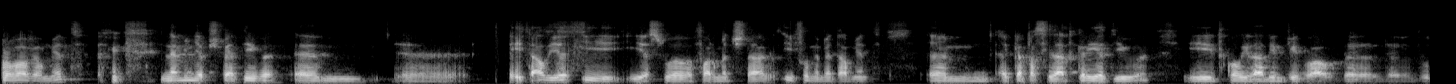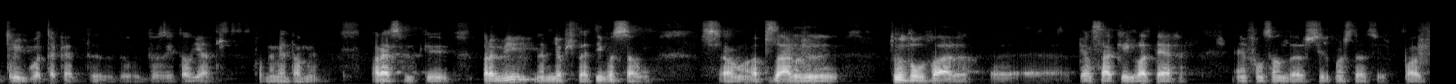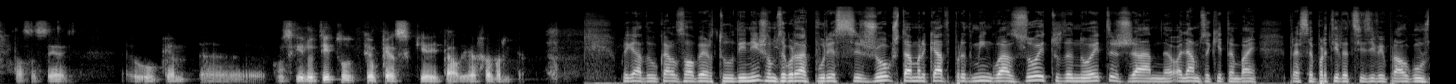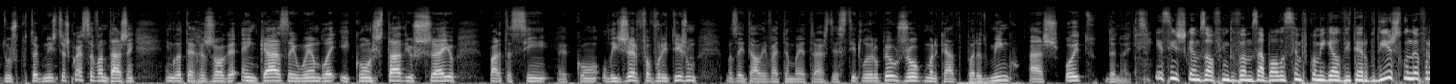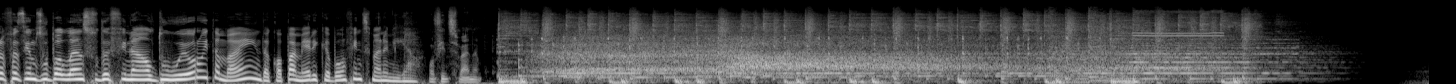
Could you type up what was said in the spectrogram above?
provavelmente, na minha perspectiva, um, uh, a Itália e, e, a sua forma de estar e, fundamentalmente, um, a capacidade criativa e de qualidade individual de, de, do trio atacante dos italianos, fundamentalmente. Parece-me que, para mim, na minha perspectiva, são, são apesar de tudo levar a pensar que a Inglaterra, em função das circunstâncias, pode, possa ser o que, uh, conseguir o título, eu penso que a Itália é a favorita. Obrigado, Carlos Alberto Diniz. Vamos aguardar por esse jogo. Está marcado para domingo às 8 da noite. Já eh, olhámos aqui também para essa partida decisiva e para alguns dos protagonistas. Com essa vantagem, a Inglaterra joga em casa, em Wembley e com estádio cheio. Parte assim eh, com ligeiro favoritismo, mas a Itália vai também atrás desse título europeu. Jogo marcado para domingo às 8 da noite. E assim chegamos ao fim do Vamos à Bola, sempre com Miguel Viterbo Dias. Segunda-feira fazemos o balanço da final do Euro e também da Copa América. Bom fim de semana, Miguel. Bom fim de semana.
